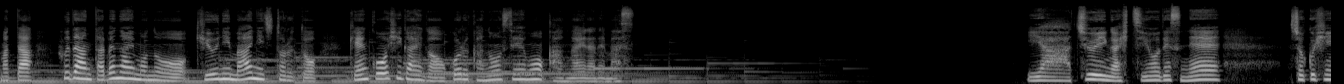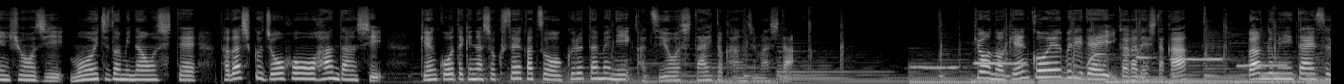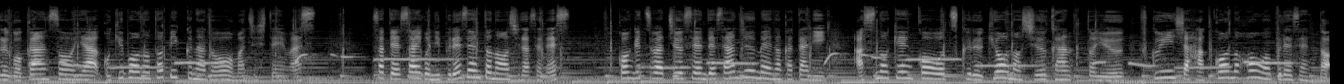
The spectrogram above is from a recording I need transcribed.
また普段食べないものを急に毎日摂ると健康被害が起こる可能性も考えられます。いやー注意が必要ですね。食品表示もう一度見直して正しく情報を判断し健康的な食生活を送るために活用したいと感じました。今日の健康エブリデイいかがでしたか？番組に対するご感想やご希望のトピックなどをお待ちしています。さて最後にプレゼントのお知らせです。今月は抽選で30名の方に明日の健康をつくる今日の習慣という福音社発行の本をプレゼント。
